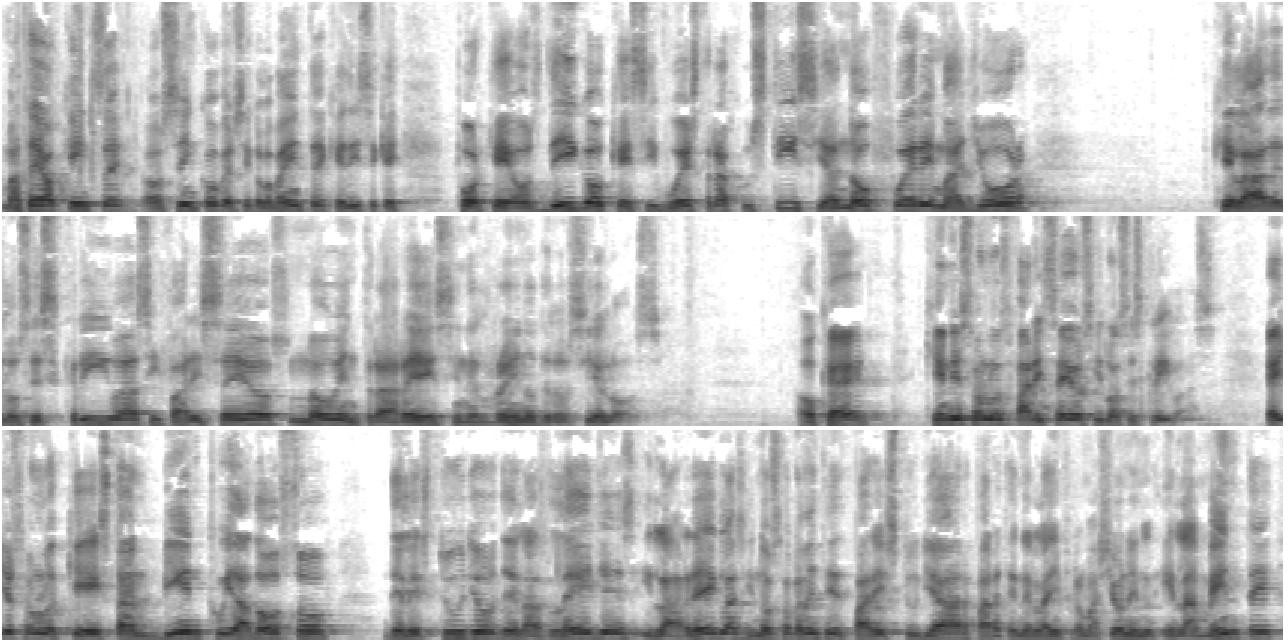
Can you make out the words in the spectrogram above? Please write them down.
Mateo 15 o 5, versículo 20, que dice que, porque os digo que si vuestra justicia no fuere mayor que la de los escribas y fariseos, no entraréis en el reino de los cielos. ¿Ok? ¿Quiénes son los fariseos y los escribas? Ellos son los que están bien cuidadosos del estudio de las leyes y las reglas, y no solamente para estudiar, para tener la información en, la mente,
